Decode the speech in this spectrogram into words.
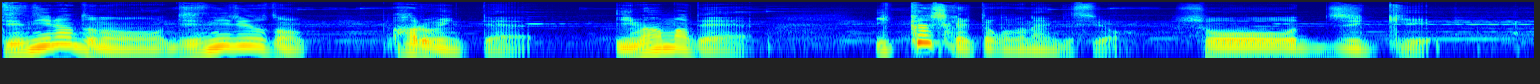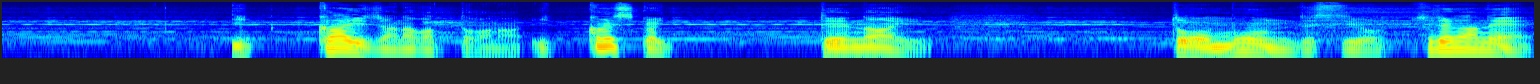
ディズニーランドのディズニーリゾートのハロウィンって今まで1回しか行ったことないんですよ。正直。1回じゃなかったかな。1回しか行ってないと思うんですよ。それがね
